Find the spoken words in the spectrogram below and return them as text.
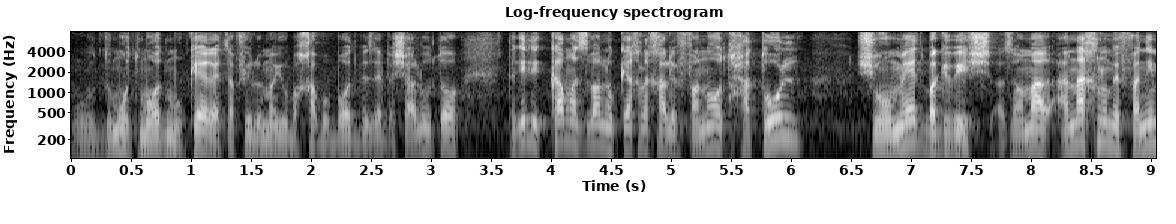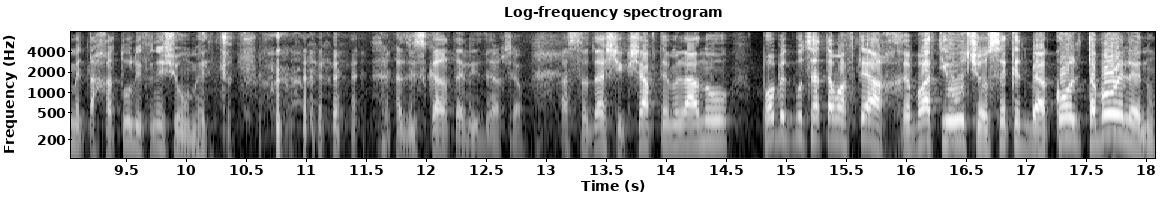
הוא דמות מאוד מוכרת, אפילו אם היו בחבובות וזה, ושאלו אותו, תגיד לי, כמה זמן לוקח לך לפנות חתול שהוא מת בכביש? אז הוא אמר, אנחנו מפנים את החתול לפני שהוא מת. אז הזכרת לי את זה עכשיו. אז תודה שהקשבתם לנו, פה בקבוצת המפתח, חברת ייעוץ שעוסקת בהכל, תבואו אלינו.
